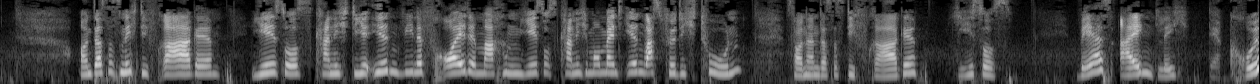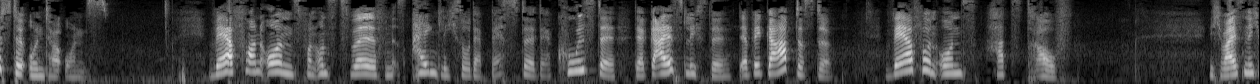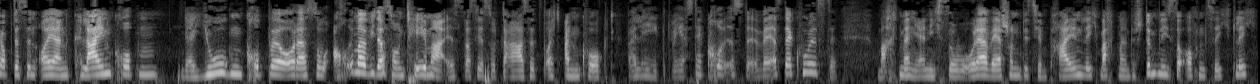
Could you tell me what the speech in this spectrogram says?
Und das ist nicht die Frage, Jesus, kann ich dir irgendwie eine Freude machen? Jesus, kann ich im Moment irgendwas für dich tun? Sondern das ist die Frage, Jesus, wer ist eigentlich der Größte unter uns? Wer von uns, von uns Zwölfen, ist eigentlich so der Beste, der Coolste, der Geistlichste, der Begabteste? Wer von uns hat's drauf? Ich weiß nicht, ob das in euren Kleingruppen, in der Jugendgruppe oder so auch immer wieder so ein Thema ist, dass ihr so da sitzt, euch anguckt, überlegt, wer ist der Größte, wer ist der Coolste. Macht man ja nicht so, oder? Wäre schon ein bisschen peinlich, macht man bestimmt nicht so offensichtlich.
